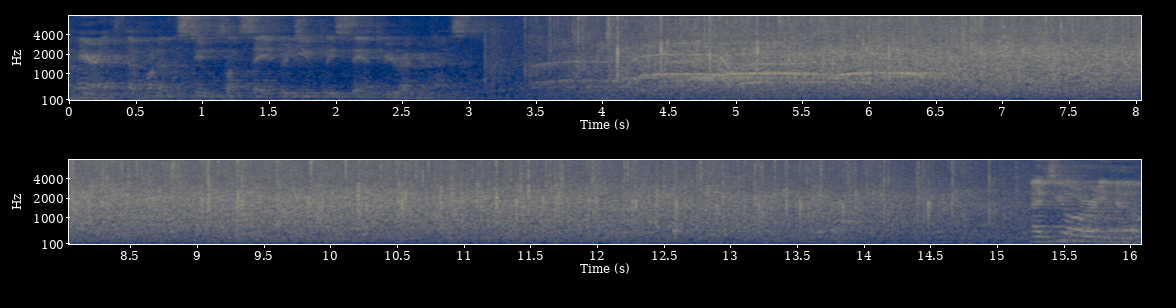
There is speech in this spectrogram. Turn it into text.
parent of one of the students on stage, would you please stand to be recognized? As you already know,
